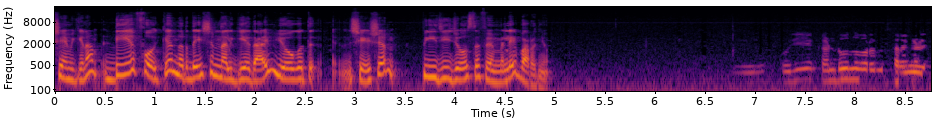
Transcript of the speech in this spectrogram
ക്ഷമിക്കണം ഡി എഫ് നിർദ്ദേശം നൽകിയതായും യോഗത്തിന് ശേഷം P G Joseph M L A പറഞ്ഞു. പുലിയെ കണ്ടു എന്ന് പറയുന്ന സ്ഥലങ്ങളിൽ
